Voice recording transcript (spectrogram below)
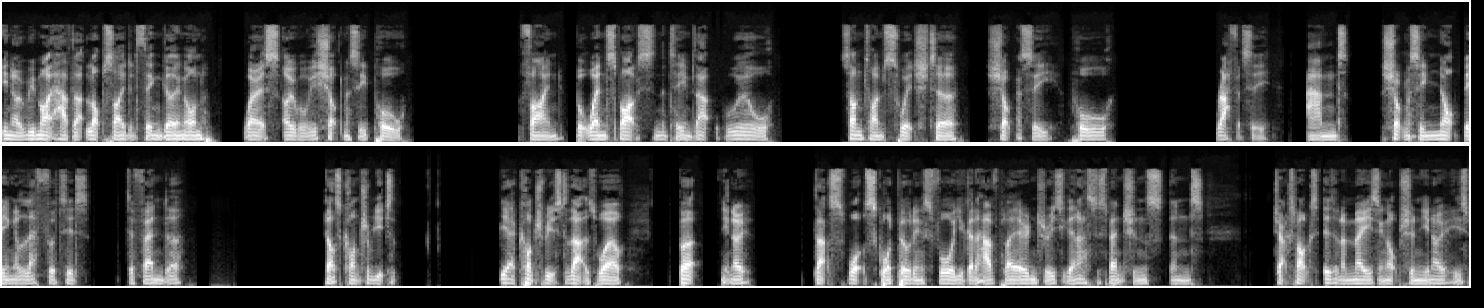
you know, we might have that lopsided thing going on where it's oh, Ogilvie, Shaughnessy, Poole, fine, but when Sparkes is in the team, that will sometimes switch to Shaughnessy, Poole, Rafferty, and Shaughnessy not being a left-footed defender does contribute to yeah, contributes to that as well. But, you know, that's what squad building's for. You're going to have player injuries, you're going to have suspensions, and Jack Sparkes is an amazing option. You know, he's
